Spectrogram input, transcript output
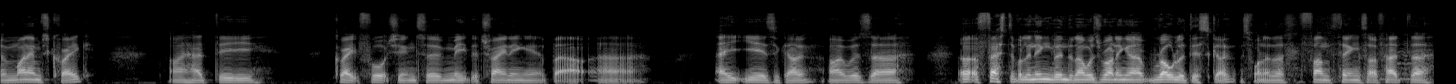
My name's Craig. I had the great fortune to meet the training about uh, eight years ago. I was uh, at a festival in England and I was running a roller disco. It's one of the fun things I've had the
